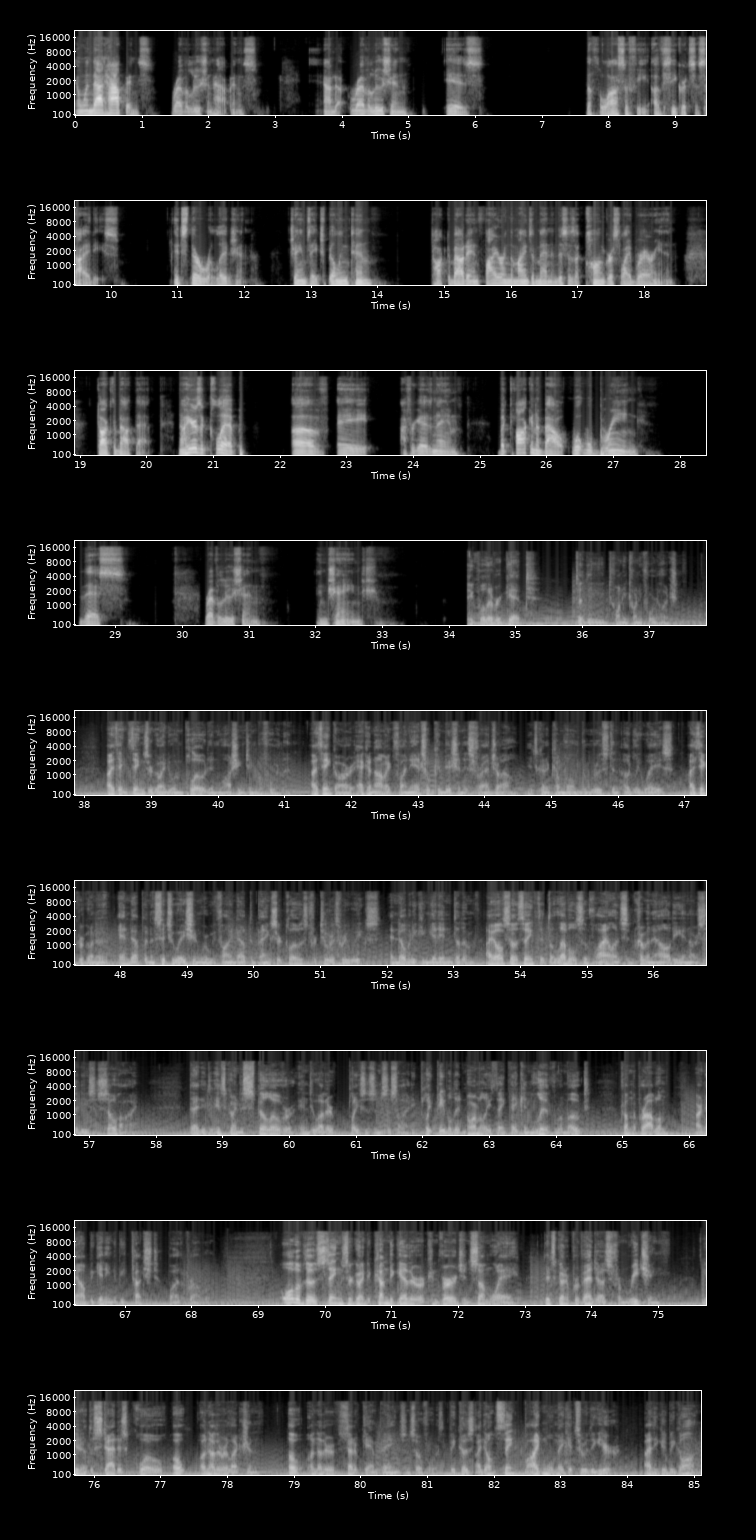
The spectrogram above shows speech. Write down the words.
And when that happens, revolution happens. And revolution is the philosophy of secret societies. It's their religion. James H. Billington talked about it in Fire in the Minds of Men, and this is a Congress librarian. Talked about that. Now, here's a clip of a, I forget his name, but talking about what will bring this revolution and change. I think we'll ever get to the 2024 election. I think things are going to implode in Washington before then. I think our economic financial condition is fragile. It's going to come home to roost in ugly ways. I think we're going to end up in a situation where we find out the banks are closed for two or three weeks and nobody can get into them. I also think that the levels of violence and criminality in our cities are so high that it's going to spill over into other places in society. People that normally think they can live remote from the problem are now beginning to be touched by the problem all of those things are going to come together or converge in some way that's going to prevent us from reaching, you know, the status quo. Oh, another election. Oh, another set of campaigns and so forth. Because I don't think Biden will make it through the year. I think he'll be gone.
